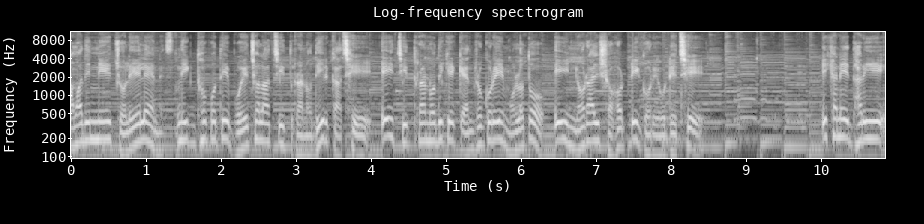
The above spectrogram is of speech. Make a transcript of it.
আমাদের নিয়ে চলে এলেন স্নিগ্ধ পথে বয়ে চলা চিত্রা নদীর কাছে। এই চিত্রা নদীকে কেন্দ্র করেই মূলত এই নড়াইল শহরটি গড়ে উঠেছে। এখানে দাঁড়িয়ে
